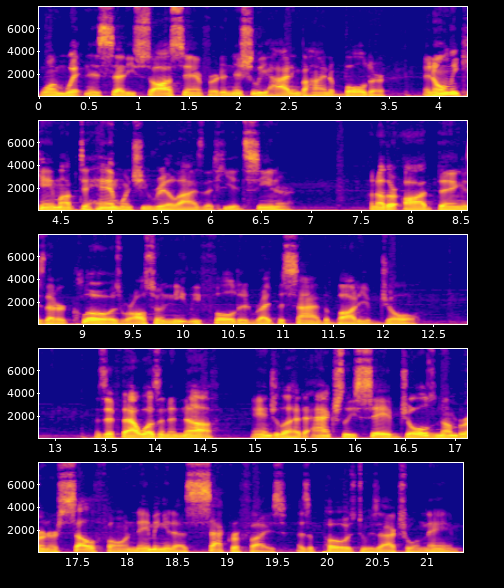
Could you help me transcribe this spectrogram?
one witness said he saw Sanford initially hiding behind a boulder and only came up to him when she realized that he had seen her. Another odd thing is that her clothes were also neatly folded right beside the body of Joel. As if that wasn't enough, Angela had actually saved Joel's number in her cell phone, naming it as Sacrifice as opposed to his actual name.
